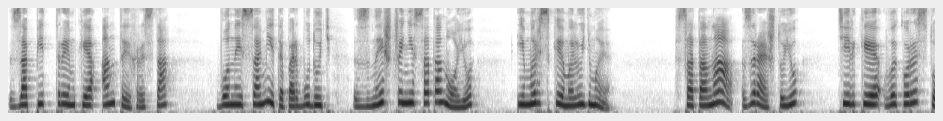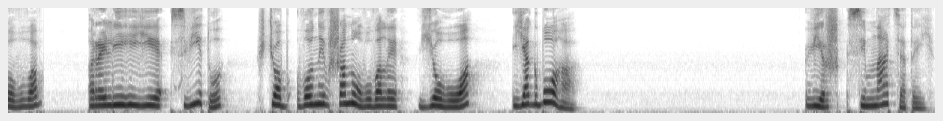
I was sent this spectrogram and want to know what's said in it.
за підтримки Антихриста, вони самі тепер будуть знищені сатаною і мирськими людьми. Сатана, зрештою, тільки використовував релігії світу, щоб вони вшановували Його як Бога. Вірш 17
